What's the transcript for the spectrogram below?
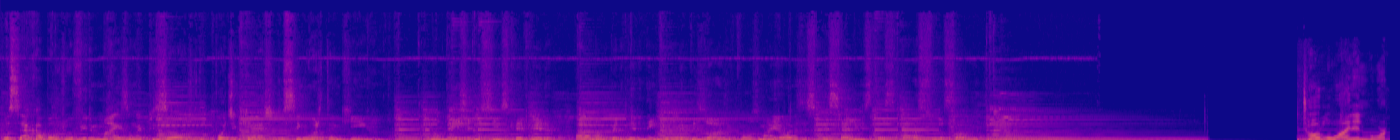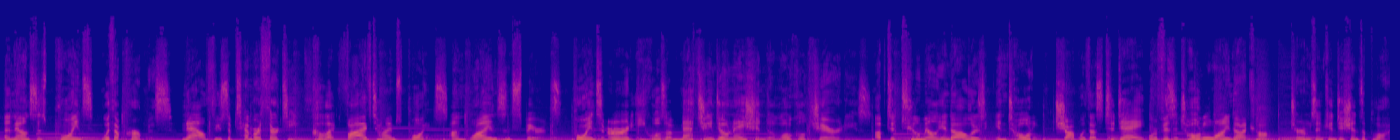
Você acabou de ouvir mais um episódio do podcast do Senhor Tanquinho. Não deixe de se inscrever para não perder nenhum episódio com os maiores especialistas para a sua saúde. Total Wine and More announces points with a purpose. Now through September 13th, collect five times points on wines and spirits. Points earned equals a matching donation to local charities, up to $2 million in total. Shop with us today or visit TotalWine.com. Terms and conditions apply.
